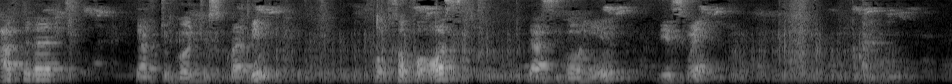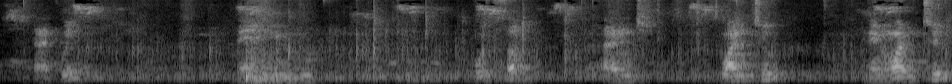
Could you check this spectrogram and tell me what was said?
After that, you have to go to scrubbing. So for us, just go in this way, that way. Then you put soap and one, two, then one, two,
